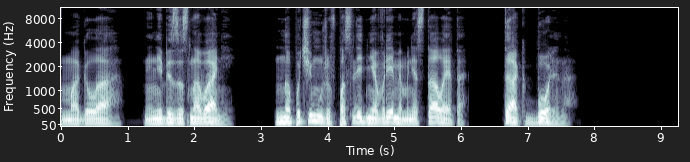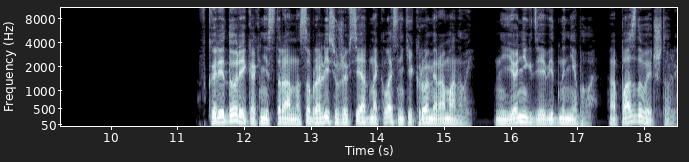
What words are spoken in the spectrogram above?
Могла, и не без оснований. Но почему же в последнее время мне стало это так больно? В коридоре, как ни странно, собрались уже все одноклассники, кроме Романовой. Ее нигде видно не было. Опаздывает, что ли?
